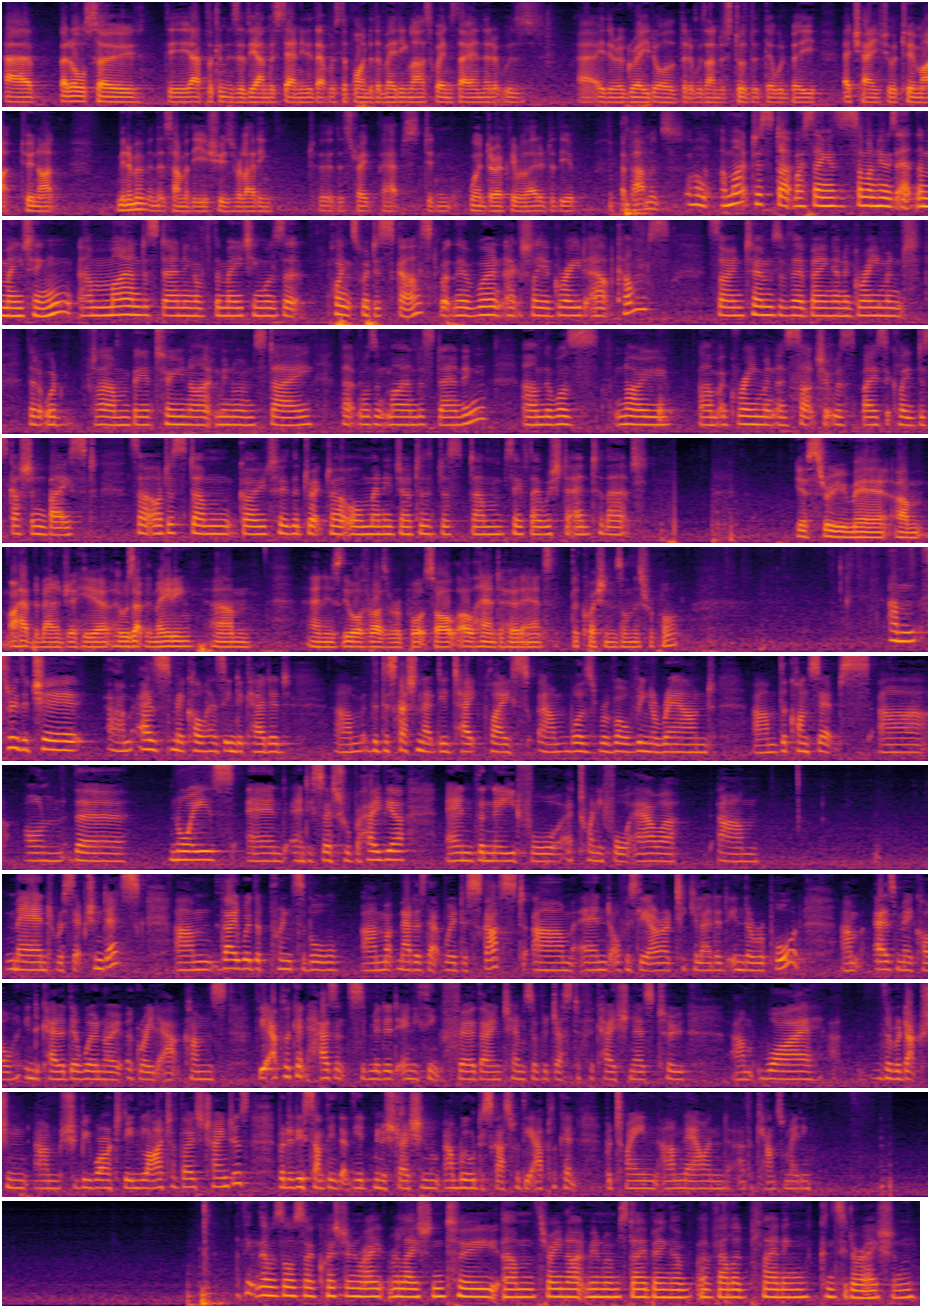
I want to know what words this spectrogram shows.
Uh, but also, the applicant is of the understanding that that was the point of the meeting last Wednesday, and that it was uh, either agreed or that it was understood that there would be a change to a two-night two minimum, and that some of the issues relating to the street perhaps didn't weren't directly related to the apartments? Well, I might just start by saying, as someone who was at the meeting, um, my understanding of the meeting was that points were discussed, but there weren't actually agreed outcomes. So, in terms of there being an agreement that it would um, be a two night minimum stay, that wasn't my understanding. Um, there was no um, agreement as such, it was basically discussion based. So, I'll just um, go to the director or manager to just um, see if they wish to add to that. Yes, through you, Mayor. Um, I have the manager here who was at the meeting um, and is the authoriser of the report, so I'll, I'll, hand to her to answer the questions on this report. Um, through the chair, um, as Mayor Cole has indicated, um, the discussion that did take place um, was revolving around the concepts uh, on the noise and antisocial behaviour, and the need for a 24 hour um, manned reception desk. Um, they were the principal um, matters that were discussed um, and obviously are articulated in the report. Um, as Mayor Cole indicated, there were no agreed outcomes. The applicant hasn't submitted anything further in terms of a justification as to um, why the reduction um, should be warranted in light of those changes, but it is something that the administration um, will discuss with the applicant between um, now and uh, the council meeting. Think there was also a question in relation to um, three night minimum stay being a, a valid planning consideration.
